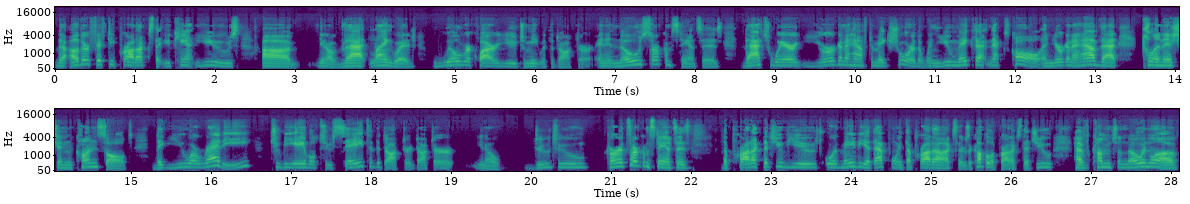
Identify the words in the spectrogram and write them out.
the other 50 products that you can't use, uh, you know, that language will require you to meet with the doctor. And in those circumstances, that's where you're going to have to make sure that when you make that next call and you're going to have that clinician consult, that you are ready to be able to say to the doctor, doctor, you know, due to current circumstances, the product that you've used, or maybe at that point, the products, there's a couple of products that you have come to know and love,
